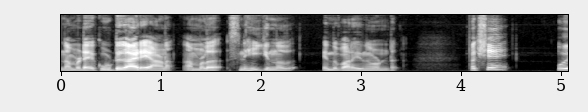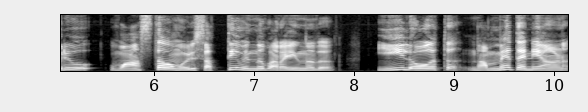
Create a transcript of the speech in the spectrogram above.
നമ്മുടെ കൂട്ടുകാരെയാണ് നമ്മൾ സ്നേഹിക്കുന്നത് എന്ന് പറയുന്നുണ്ട് പക്ഷേ ഒരു വാസ്തവം ഒരു സത്യം എന്ന് പറയുന്നത് ഈ ലോകത്ത് നമ്മെ തന്നെയാണ്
